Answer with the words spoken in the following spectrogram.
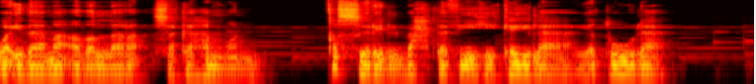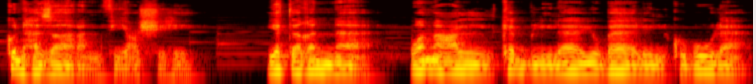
وإذا ما اضل رأسك هم قصر البحث فيه كي لا يطول. كن هزارا في عشه. يتغنى ومع الكبل لا يبالي الكبولا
